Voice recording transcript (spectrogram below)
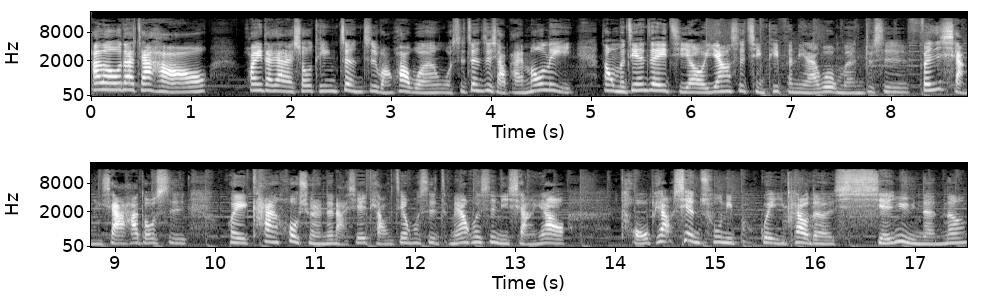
Hello，大家好，欢迎大家来收听政治文化文，我是政治小白 Molly。那我们今天这一集哦，一样是请 Tiffany 来为我们就是分享一下，他都是会看候选人的哪些条件，或是怎么样会是你想要投票献出你宝贵一票的贤与能呢？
